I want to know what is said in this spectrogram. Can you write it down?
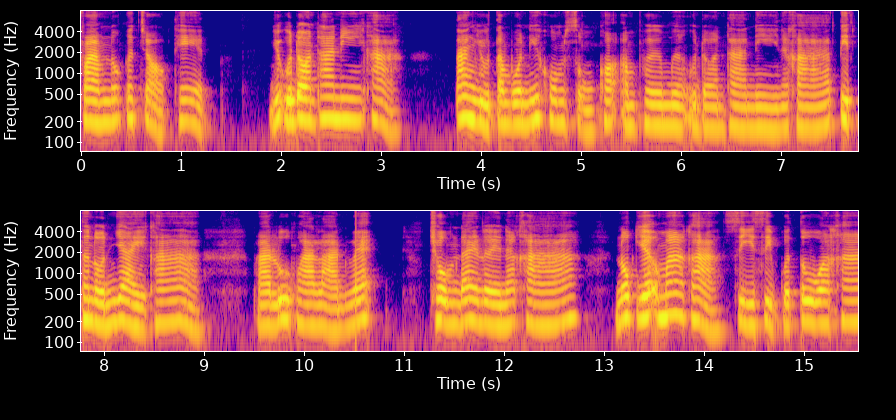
ฟาร์มนกกระจอกเทศ อยู่อุดรธานีค่ะ ตั้งอยู่ตำบลนิคมสงเคราะห์อำเภอเมืองอุดรธานีนะคะ ติดถนนใหญ่ค่ะ พาลูกพาหลานแวะชมได้เลยนะคะ นกเยอะมากค่ะ 40 กว่าตัวค่ะ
